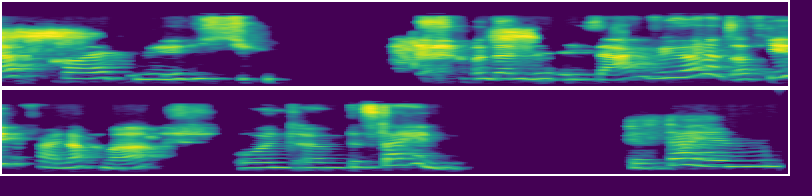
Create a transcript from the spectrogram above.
Das freut mich. Und dann würde ich sagen, wir hören uns auf jeden Fall nochmal und ähm, bis dahin. Bis dahin.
